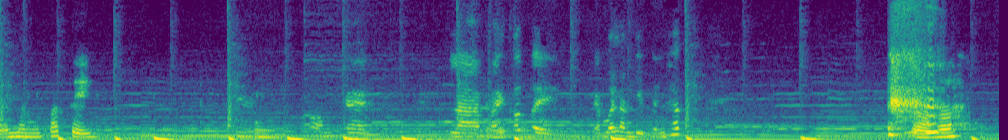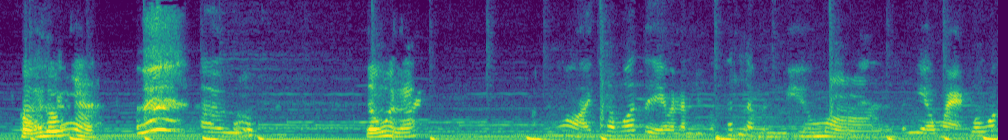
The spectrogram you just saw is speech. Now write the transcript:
để mình có tiền Ừ. Ừ. ok là phải có tiền để mới làm việc mình thích. Ha. cũng đúng nha. Ừ. Đúng rồi đó. Đúng rồi không có tiền mà làm việc mình thích là mình nghèo. Đúng rồi. Mình nghèo mạt luôn á.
